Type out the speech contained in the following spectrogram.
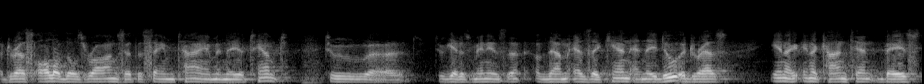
address all of those wrongs at the same time, and they attempt to, uh, to get as many as the, of them as they can, and they do address in a, in a content-based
